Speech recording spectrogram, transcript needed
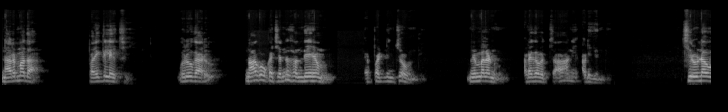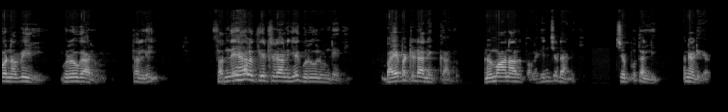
నర్మద పైకి లేచి గురువుగారు నాకు ఒక చిన్న సందేహం ఎప్పటి నుంచో ఉంది. మిమ్మలను అడగవచ్చా? అని అడిగింది. చిరునవ్వు నవ్వి గురువుగారు తల్లి సందేహాలు తీర్చడానికే గురువులు ఉండేది భయపెట్టడానికి కాదు అనుమానాలు తొలగించడానికి. చెప్పు తల్లి అని అడిగాడు.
